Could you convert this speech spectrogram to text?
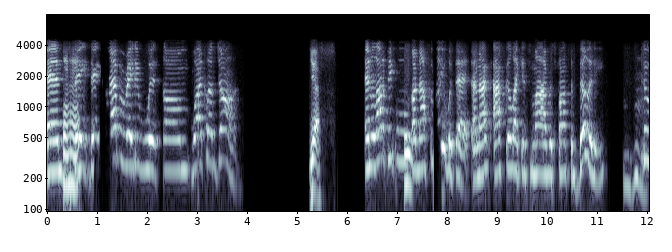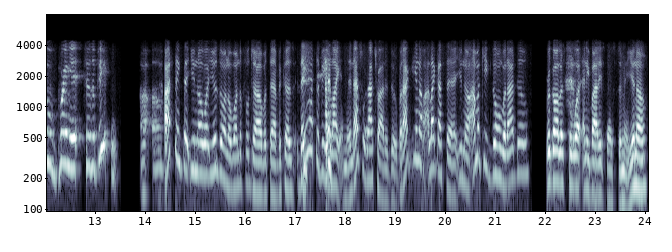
And Mhm. they they collaborated with um Y Club John. Yes. And a lot of people are not familiar with that. And I, I feel like it's my responsibility Mm-hmm. to bring it to the people. Uh oh. I think that you know what you're doing a wonderful job with that because they have to be enlightened, and that's what I try to do. But I, you know, like I said, you know, I'm gonna keep doing what I do, regardless to what anybody says to me. You know.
